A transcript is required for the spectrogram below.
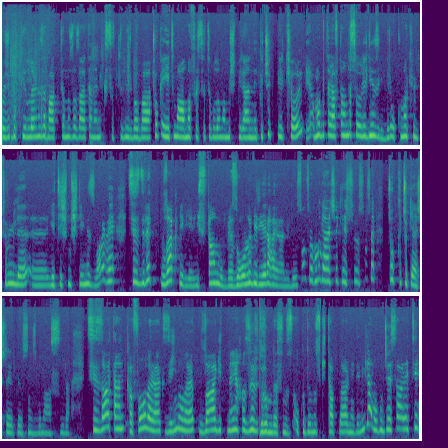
Çocukluk yıllarınıza baktığımızda zaten hani kısıtlı bir baba, çok eğitim alma fırsatı bulamamış bir anne, küçük bir köy. E, ama bir taraftan da söylediğiniz gibi bir okuma kültürüyle e, yetişmişliğiniz var ve siz direkt uzak bir yeri, İstanbul ve zorlu bir yeri hayal ediyorsunuz ve bunu gerçekleştiriyorsunuz ve çok küçük yaşta yapıyorsunuz bunu aslında. Siz zaten kafa olarak, zihin olarak uzağa gitmeye hazır durumdasınız okuduğunuz kitaplar nedeniyle ama bu cesareti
